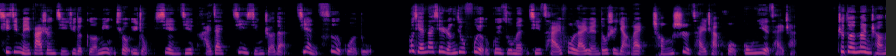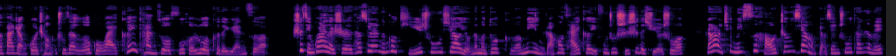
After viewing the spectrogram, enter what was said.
迄今没发生急剧的革命，却有一种现今还在进行着的渐次过渡。目前，那些仍旧富有的贵族们，其财富来源都是仰赖城市财产或工业财产。这段漫长的发展过程，处在俄国外，可以看作符合洛克的原则。事情怪的是，他虽然能够提出需要有那么多革命，然后才可以付诸实施的学说，然而却没丝毫征象表现出他认为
